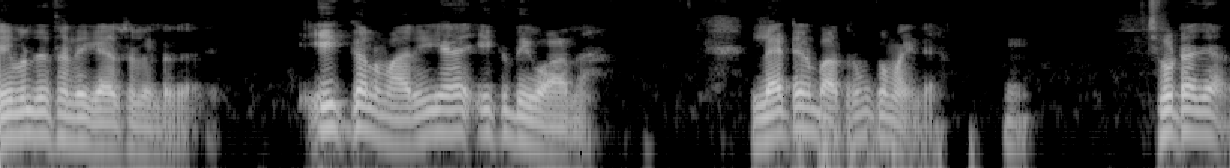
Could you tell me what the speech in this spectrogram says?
ਟੇਬਲ ਦੇ ਥੱਲੇ ਗੈਸ ਸਿਲੰਡਰ ਹੈ। ਇੱਕ ਅਲਮਾਰੀ ਹੈ ਇੱਕ ਦੀਵਾਨ ਹੈ। ਲੈਟਰਨ ਬਾਥਰੂਮ ਕੰਬਾਈਨਡ ਹੈ। ਛੋਟਾ ਜਿਹਾ।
